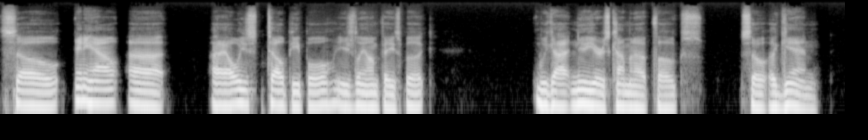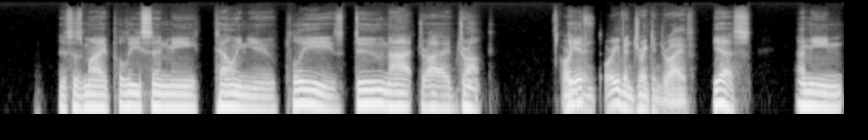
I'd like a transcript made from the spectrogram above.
so anyhow, uh, I always tell people, usually on Facebook, we got New Year's coming up, folks. So again, this is my police in me telling you, please do not drive drunk. Or If- even or even drink and drive. Yes. I mean,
